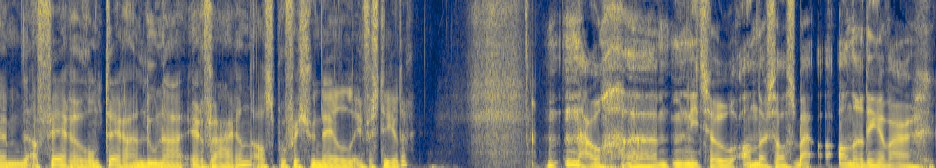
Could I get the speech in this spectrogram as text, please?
um, de affaire rond Terra en Luna ervaren als professioneel investeerder? Nou, uh, niet zo anders als bij andere dingen waar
